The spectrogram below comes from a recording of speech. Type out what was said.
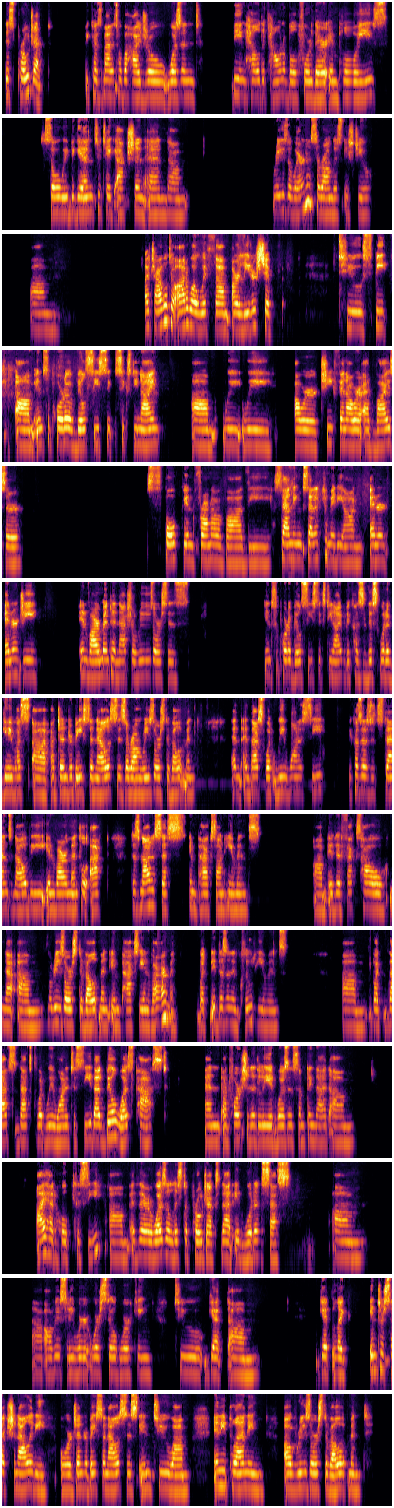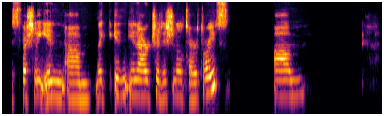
this project, because Manitoba Hydro wasn't being held accountable for their employees. So we began to take action and um, raise awareness around this issue. Um, I traveled to Ottawa with um, our leadership to speak um, in support of Bill C-69. Um, we, we, our chief and our advisor spoke in front of uh, the Standing Senate Committee on Ener Energy, Environment and Natural Resources in support of Bill C-69 because this would have gave us uh, a gender-based analysis around resource development and, and that's what we want to see because as it stands now, the Environmental Act does not assess impacts on humans. Um, it affects how um, resource development impacts the environment, but it doesn't include humans. Um, but that's that's what we wanted to see. That bill was passed, and unfortunately, it wasn't something that um, I had hoped to see. Um, there was a list of projects that it would assess. Um, uh, obviously, we're we're still working to get um, get like intersectionality or gender-based analysis into um, any planning of resource development, especially in um, like in in our traditional territories. Um,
